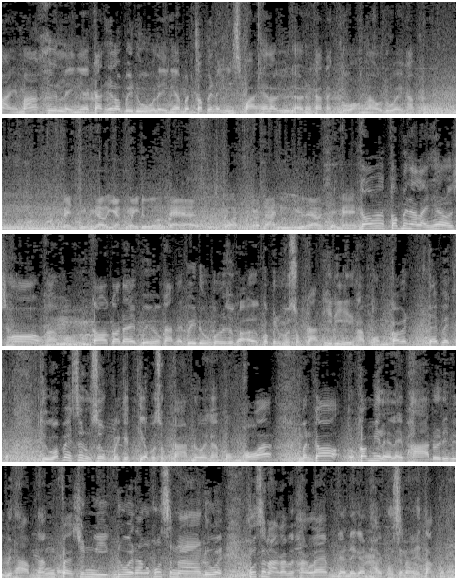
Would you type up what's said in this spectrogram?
หม่ ๆ มากขึ้นอะไรเงี้ยการที่เราไปดูอะไรเงี้ยมันก็เป็นอินสปายให้เราอยู่แล้วในการแต่งตัวของเราด้วยครับผมอืมเป็นสิ่งที่เราอยากไปดูตั้งแต่ก่อนก่อนหน้านี้อยู่แล้วใช่ไหม ก็ก็เป็นอะไรที่เราชอบครับผมก็ก็ได้มีโอกาสได้ไปดูก็รู้สึกว่าเออก็เป็นประสบการณ์ที่ดีครับผมก็ได้ไปถือว่าเป็นสนุกสนุกๆไปเก็บเกี่ยวประสบการณ์ด้วยครับผมเพราะว่ามันก็ก็มีหลาย ๆ พาร์ทด้วยที่พี่ไปทำทั้งแฟชั่นวีคด้วยทั้งโฆษณาด้วยโฆษณาก็เป็นครั้งแรกเหมือนกันในการถ่ายโฆษณาที่ต่างประเทศ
